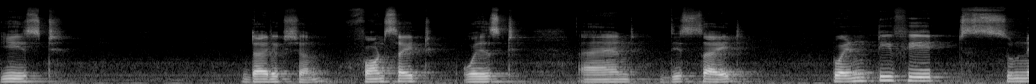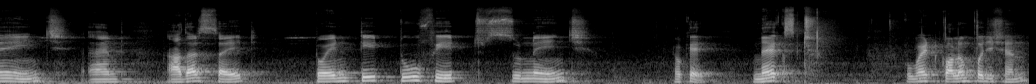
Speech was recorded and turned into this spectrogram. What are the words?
east direction front side west and this side 20 feet 0 inch and other side 22 feet 0 inch. Okay next provide column position.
